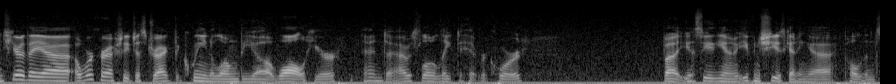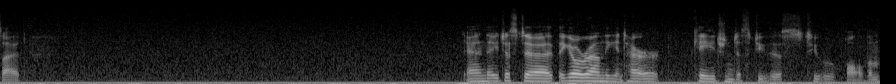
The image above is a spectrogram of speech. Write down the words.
And here they, uh, a worker actually just dragged the queen along the uh, wall here, and uh, I was a little late to hit record. But you see, you know, even she's getting uh, pulled inside. And they just, uh, they go around the entire cage and just do this to all of them.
